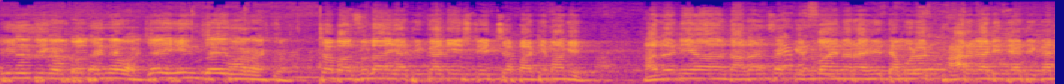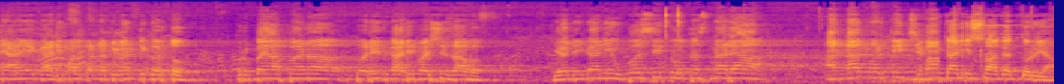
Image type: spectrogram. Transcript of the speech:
विनंती करतो. धन्यवाद. जय हिंद जय महाराष्ट्र. च्या बाजूला या ठिकाणी स्टेजच्या पाठीमागे आदरणीय दादांचा केनवा येणार आहे. त्यामुळं ठार गाडी त्या ठिकाणी आहे. गाडी मालकांना विनंती करतो. कृपया आपण त्वरित गाडीपाशी जावं. या ठिकाणी उपस्थित होत असणाऱ्या अण्णांवरती जिवा स्वागत करूया.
